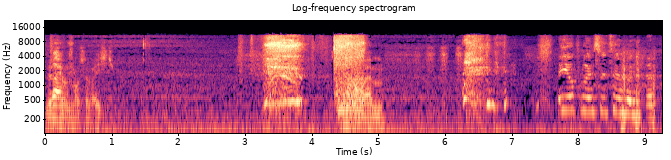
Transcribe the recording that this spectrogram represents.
Wiesz, Tak. on może wejść? Zginąłem. Ej, ja oplułem sobie cały monitor.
